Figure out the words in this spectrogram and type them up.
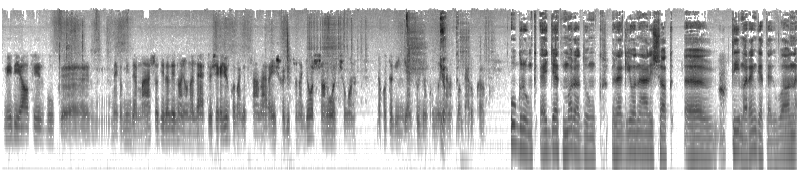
média, Facebook, meg a minden más, azért ez egy nagyon nagy lehetőség egy önkormányzat számára is, hogy viszonylag gyorsan, olcsón, gyakorlatilag ingyen tudjon kommunikálni a polgárokkal. Ugrunk egyet, maradunk regionálisak, téma rengeteg van,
